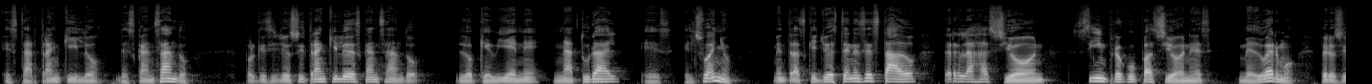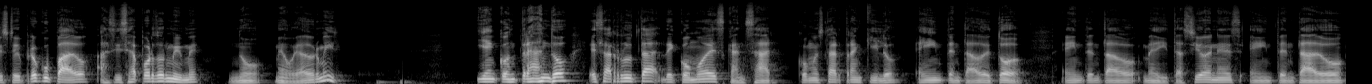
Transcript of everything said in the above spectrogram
estar tranquilo descansando, porque si yo estoy tranquilo descansando, lo que viene natural es el sueño. Mientras que yo esté en ese estado de relajación, sin preocupaciones, me duermo. Pero si estoy preocupado, así sea por dormirme, no me voy a dormir. Y encontrando esa ruta de cómo descansar, cómo estar tranquilo, he intentado de todo. He intentado meditaciones, he intentado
